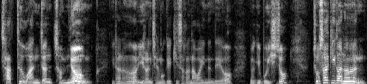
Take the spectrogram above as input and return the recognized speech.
차트 완전 점령이라는 이런 제목의 기사가 나와 있는데요. 여기 보이시죠? 조사 기간은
